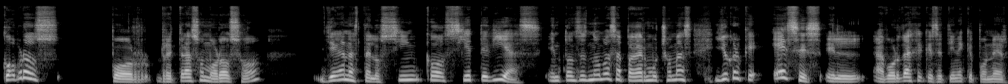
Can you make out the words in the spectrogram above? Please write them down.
cobros por retraso moroso llegan hasta los 5, 7 días. Entonces no vas a pagar mucho más. Y yo creo que ese es el abordaje que se tiene que poner.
